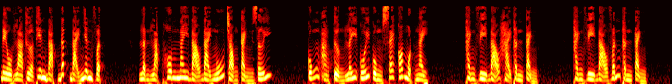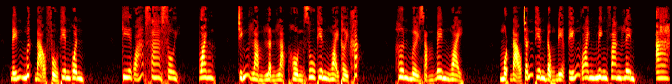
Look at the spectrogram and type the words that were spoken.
đều là thừa thiên đạp đất đại nhân vật lận lạp hôm nay đạo đài ngũ trọng cảnh giới, cũng ảo tưởng lấy cuối cùng sẽ có một ngày, thành vì đạo hải thần cảnh, thành vì đạo vấn thần cảnh, đến mức đạo phủ thiên quân, kia quá xa xôi, oanh, chính làm lận lạp hồn du thiên ngoại thời khắc, hơn mười dặm bên ngoài, một đạo c thiên động địa tiếng oanh minh vang lên, a, à,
